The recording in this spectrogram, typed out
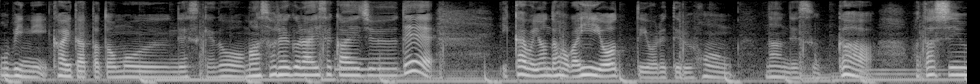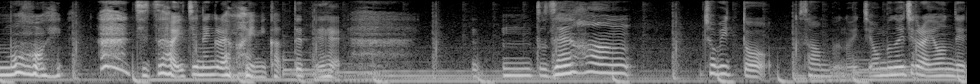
帯に書いてあったと思うんですけどまあそれぐらい世界中で一回は読んだ方がいいよって言われてる本なんですが私も 実は1年ぐらい前に買っててうんと前半ちょびっと3分の14分の1ぐらい読んで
